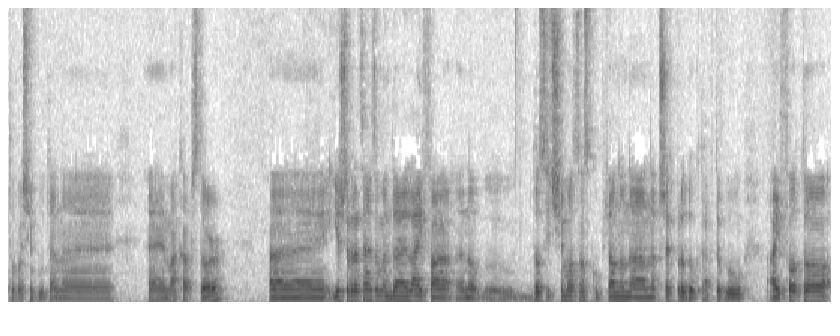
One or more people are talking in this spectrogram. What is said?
to właśnie był ten Mac App Store. Jeszcze wracając do iLife'a, no, dosyć się mocno skupiono na, na trzech produktach. To był iPhoto,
